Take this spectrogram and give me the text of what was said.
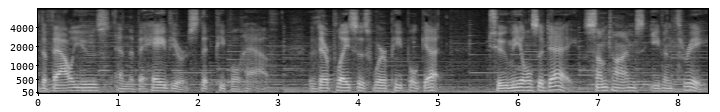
the values and the behaviors that people have. They're places where people get two meals a day, sometimes even three.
